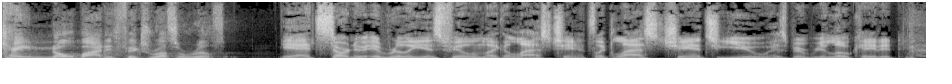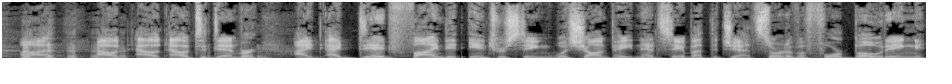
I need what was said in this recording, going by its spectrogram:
can't nobody fix Russell Wilson. Yeah, it's starting to, it really is feeling like a last chance. Like last chance you has been relocated uh, out out out to Denver. I I did find it interesting what Sean Payton had to say about the Jets. Sort of a foreboding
